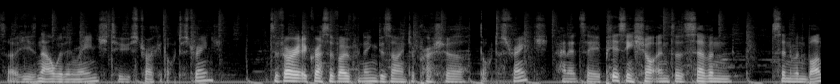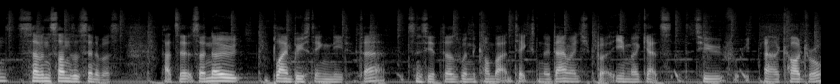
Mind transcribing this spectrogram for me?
So he's now within range to strike a Doctor Strange. It's a very aggressive opening designed to pressure Doctor Strange, and it's a piercing shot into 7 Cinnamon Buns, 7 Suns of Cinnibus. That's it, so no blind boosting needed there, since he does win the combat and takes no damage, but Ema gets the 2 uh, card draw,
